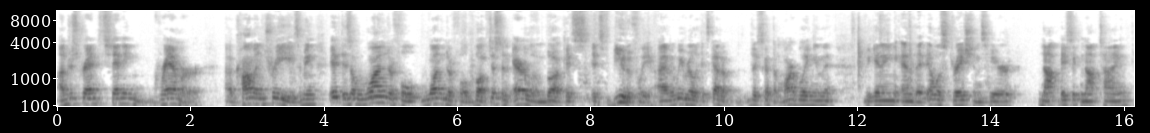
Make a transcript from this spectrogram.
understanding grammar, uh, common trees. I mean, it is a wonderful, wonderful book. Just an heirloom book. It's it's beautifully. I mean, we really. It's got a. It's got the marbling in the beginning and the illustrations here. Not basic knot tying.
